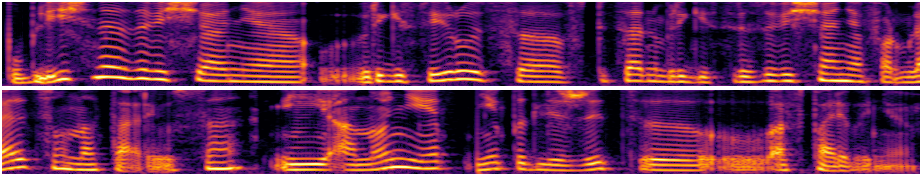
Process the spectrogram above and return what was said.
Публичное завещание регистрируется в специальном регистре завещания, оформляется у нотариуса, и оно не, не подлежит э, оспариванию.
